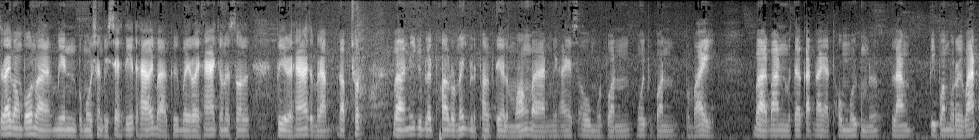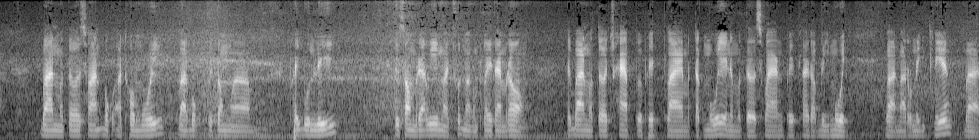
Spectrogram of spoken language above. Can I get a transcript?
ស្ដីបងប្អូនបាទមាន promotion ពិសេសទៀតហើយបាទគឺ350ចុងដល់សល់250សម្រាប់10ឈុតបាទនេះគឺផលិតផល Ronic ផលិតផលផ្ទះលំងបាទមាន ISO 1001 2008បាទបានម៉ូទ័រកាត់ដៃអាធំមួយកម្លាំង2100វ៉ាត់បានម៉ូទ័រស្វានបុកអាធំមួយ បាទបុកបេតុង24លីហើយសម្ភារៈវាមួយឈុតមួយកំ pl តែម្ដងហើយបានម៉ូទ័រឆាបប្រភេទផ្លែមួយទឹកមួយហើយនិងម៉ូទ័រស្វានប្រភេទផ្លែ10លីមួយ បាទបាទរនិចដូចគ្នា បាទ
